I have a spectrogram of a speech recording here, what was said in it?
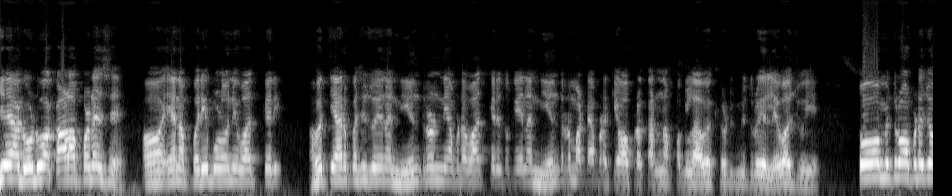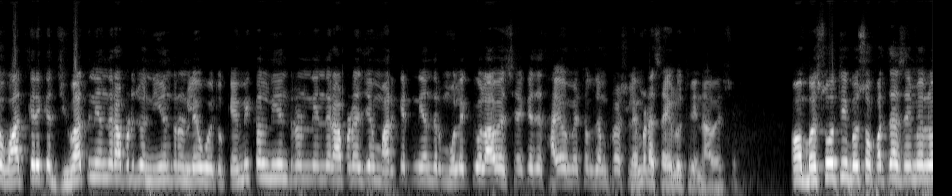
જે આ ડોડવા કાળા પડે છે એના પરિબળોની વાત કરી. હવે ત્યાર પછી જો એના નિયંત્રણની આપણે વાત કરીએ તો કે એના નિયંત્રણ માટે આપણે કેવા પ્રકારના પગલાં હવે ખેડૂત મિત્રોએ લેવા જોઈએ. તો મિત્રો આપણે જો વાત કરીએ કે જીવાતની અંદર આપણે જો નિયંત્રણ લેવું હોય તો કેમિકલ નિયંત્રણની અંદર આપણે જે માર્કેટની અંદર મોલેક્યુલ આવે છે કે જે થાયોમેથોક્ઝમ પ્લસ લેમડા સાયલોથ્રીન આવે છે. બસો થી બસો પચાસ એમએલ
